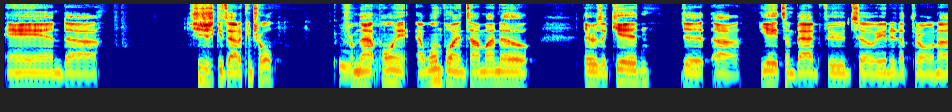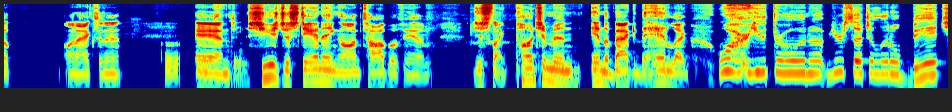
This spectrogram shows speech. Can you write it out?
And uh she just gets out of control. From that point at one point in time i know there was a kid that uh he ate some bad food so he ended up throwing up on accident. Oh, and she's just standing on top of him just like punch him in in the back of the head like why are you throwing up? You're such a little bitch.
